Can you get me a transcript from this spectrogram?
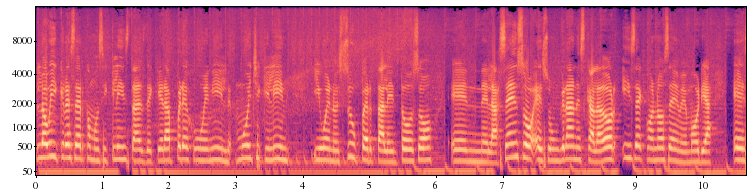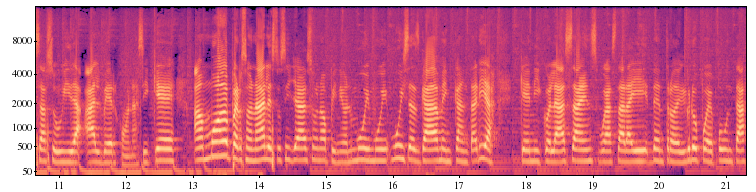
lo vi crecer como ciclista desde que era prejuvenil, muy chiquilín y bueno, es súper talentoso en el ascenso, es un gran escalador y se conoce de memoria esa subida al Verjón. Así que a modo personal, esto sí ya es una opinión muy, muy, muy sesgada, me encantaría que Nicolás Sainz pueda estar ahí dentro del grupo de punta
